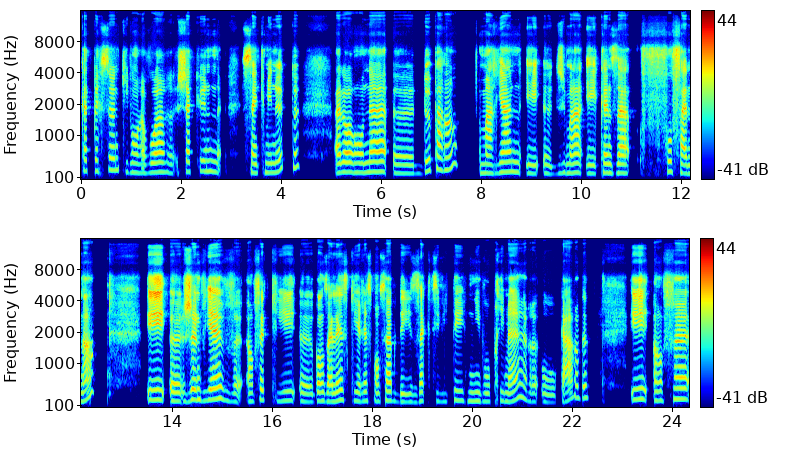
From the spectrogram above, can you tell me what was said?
quatre personnes qui vont avoir chacune cinq minutes. Alors, on a deux parents Marianne et euh, Dumas et Kenza Fofana. Et euh, Geneviève, en fait, qui est euh, Gonzalez, qui est responsable des activités niveau primaire au CARD. Et enfin,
